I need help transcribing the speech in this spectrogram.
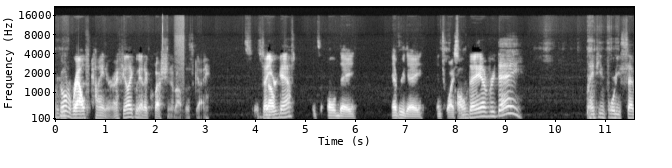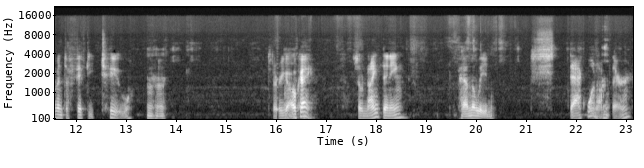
I'm going Ralph Kiner. I feel like we had a question about this guy. Is that your guess? It's all day, every day, and twice All month. day, every day. 1947 to 52. Mm-hmm. So there you go. Okay. So ninth inning, Pan the lead. stack one up there.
